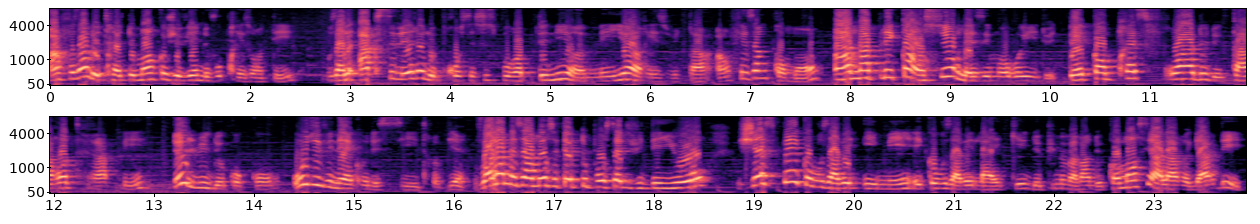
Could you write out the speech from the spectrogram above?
en faisant le traitement que je viens de vous présenter, vous allez accélérer le processus pour obtenir un meilleur résultat en faisant comment? En appliquant sur les hémorroïdes des compresses froides de carottes râpées, de l'huile de coco ou du vinaigre de cidre. Bien, voilà mes amours, c'était tout pour cette vidéo. J'espère que vous avez aimé et que vous avez liké depuis même avant de commencer à la regarder.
